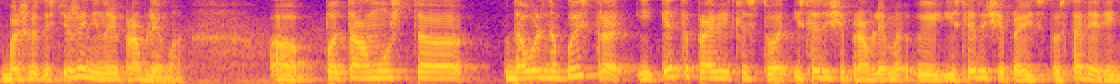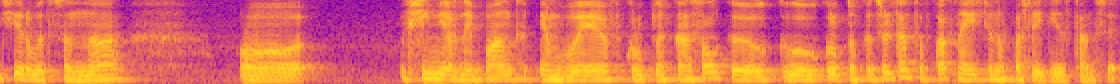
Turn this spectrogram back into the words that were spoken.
большое достижение, но и проблема. Потому что довольно быстро и это правительство, и следующие, проблемы, и следующие правительства стали ориентироваться на э, Всемирный банк, МВФ, крупных, консул, э, крупных консультантов, как на истину в последней инстанции.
